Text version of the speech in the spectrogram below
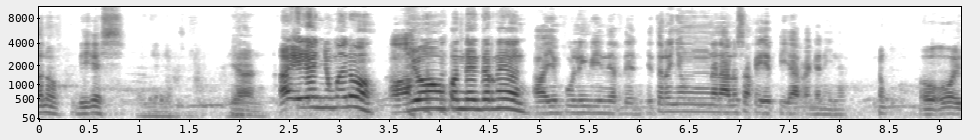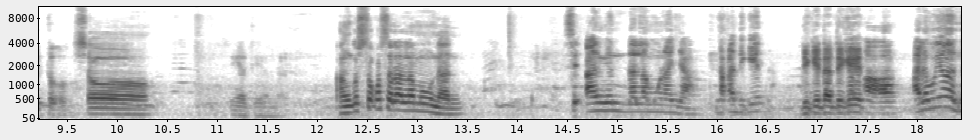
ano, DS. Yan. Ay, ayan yung ano, Oo. yung contender ngayon. Ah, yung pulling winner din. Ito rin yung nanalo sa KFPR kanina. Oo, ito. So, Tiga, tiga. ang gusto ko sa lalamunan, si ang yung lalamunan niya, nakadikit. Dikit na dikit. Oo. Alam mo yun?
